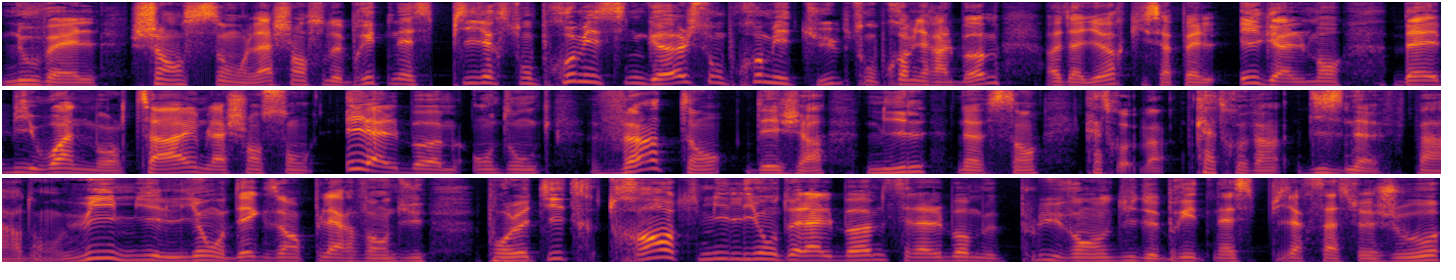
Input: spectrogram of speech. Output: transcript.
nouvelle chanson, la chanson de Britney Spears, son premier son premier tube, son premier album, euh, d'ailleurs, qui s'appelle également Baby One More Time. La chanson et l'album ont donc 20 ans déjà, 1999, pardon. 8 millions d'exemplaires vendus pour le titre, 30 millions de l'album, c'est l'album le plus vendu de Britney Spears à ce jour.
